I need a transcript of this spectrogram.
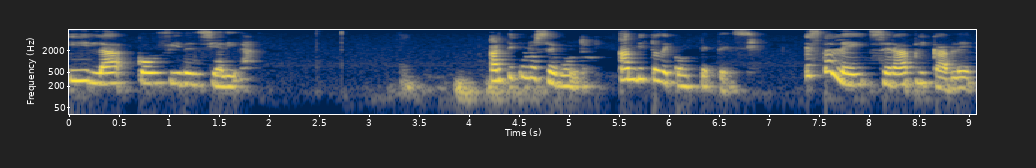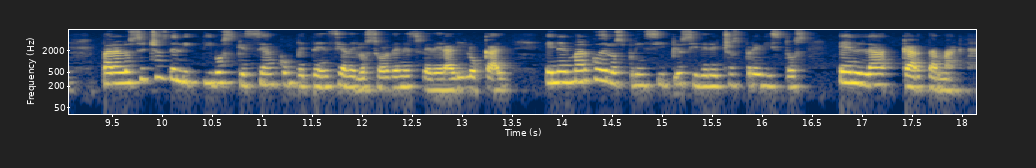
y la confidencialidad. Artículo segundo. Ámbito de competencia. Esta ley será aplicable para los hechos delictivos que sean competencia de los órdenes federal y local en el marco de los principios y derechos previstos en la Carta Magna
